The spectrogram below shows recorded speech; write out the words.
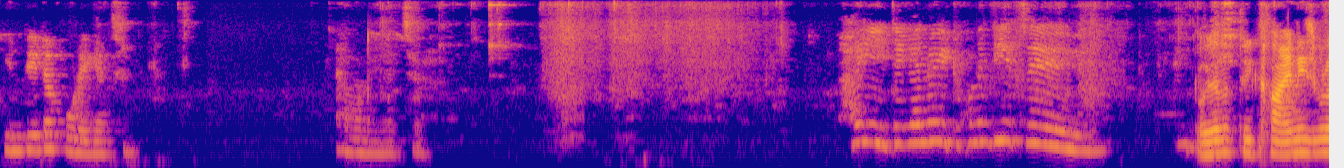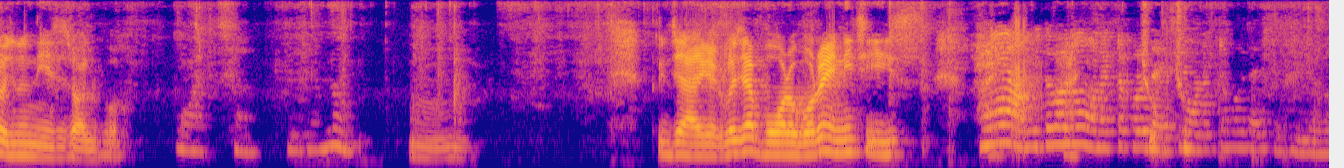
কিন্তু এটা পড়ে গেছে। এমন গেছে ভাই এটা কেন এইটুকুনি দিয়েছে? ওই জন্য তুই খাইনিস বলে ওই জন্য নিয়ে এসেছে অল্প। ও আচ্ছা জন্য। তুই জায়গাগুলো যা বড় বড় এনেছিস। হ্যাঁ আমি তো অনেকটা করে দেখছি অনেকটা করে দেখছি সেই জন্য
